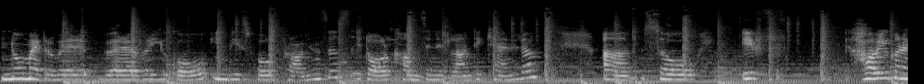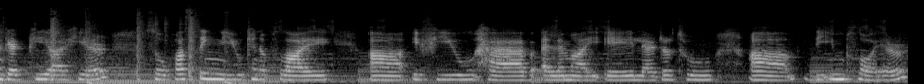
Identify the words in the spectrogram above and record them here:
no matter where wherever you go in these four provinces it all comes in Atlantic Canada. Um, so if how are you gonna get PR here? So first thing you can apply uh, if you have LMIA letter through uh, the employer.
